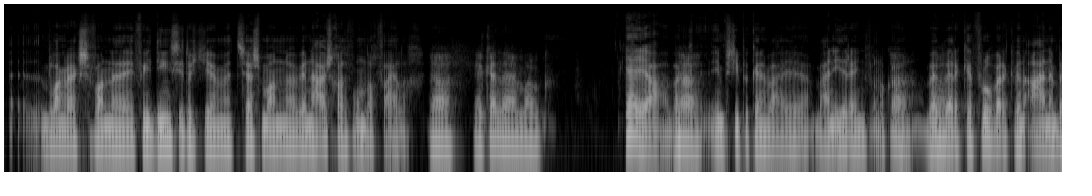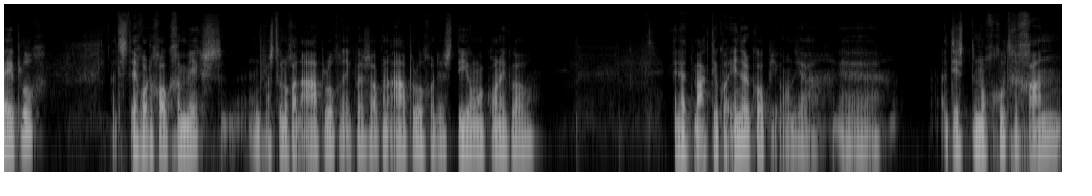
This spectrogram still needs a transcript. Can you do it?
het belangrijkste van, uh, van je dienst is dat je met zes man uh, weer naar huis gaat vondag veilig. Ja, jij kende hem ook. Ja, ja, ja. in principe kennen wij bijna iedereen van elkaar. Ja, wij werken, vroeger werken we een A- en een B-ploeg. Dat is tegenwoordig ook gemixt. En het was toen nog een A-ploeg en ik was ook een A-ploeger, dus die jongen kon ik wel. En dat maakt natuurlijk wel indruk op je, want ja, uh, het is nog goed gegaan.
